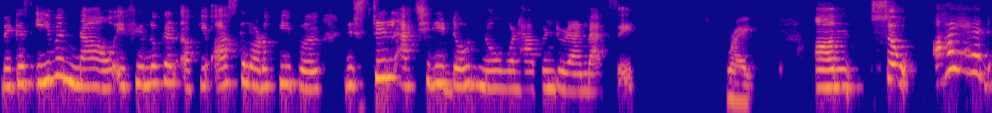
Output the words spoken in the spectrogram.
because even now, if you look at if you ask a lot of people, they still actually don't know what happened to Ranbaxy. Right. Um, so I had,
